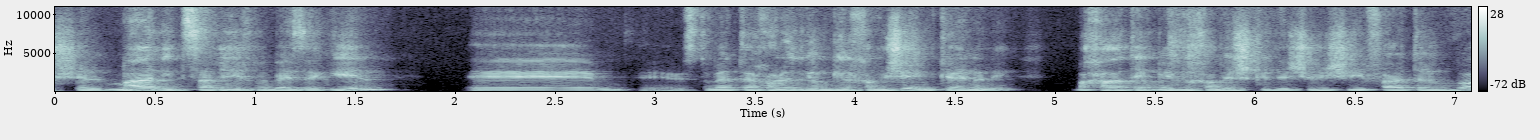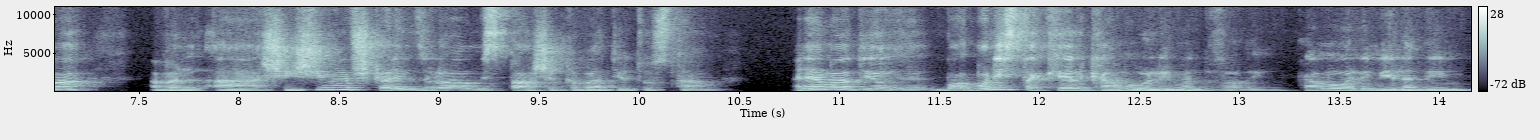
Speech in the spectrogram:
של מה אני צריך ובאיזה גיל. אה, זאת אומרת, זה יכול להיות גם גיל 50, כן? אני בחרתי 45 כדי שיהיה לי שאיפה יותר גבוהה, אבל ה-60 אלף שקלים זה לא מספר שקבעתי אותו סתם. אני אמרתי, בוא, בוא נסתכל כמה עולים הדברים, כמה עולים ילדים,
